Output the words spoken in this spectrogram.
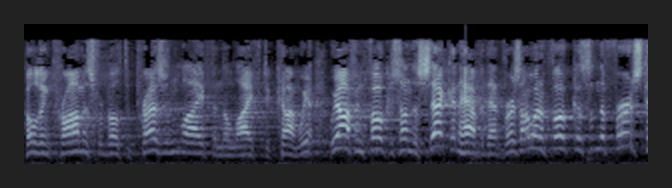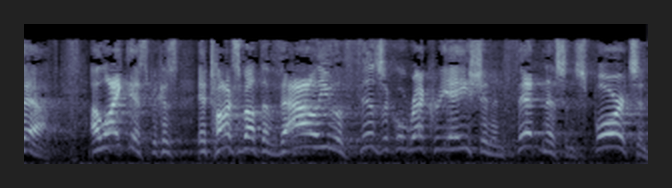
holding promise for both the present life and the life to come. We, we often focus on the second half of that verse. I want to focus on the first half. I like this because it talks about the value of physical recreation and fitness and sports and,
